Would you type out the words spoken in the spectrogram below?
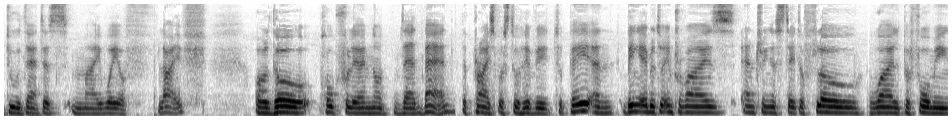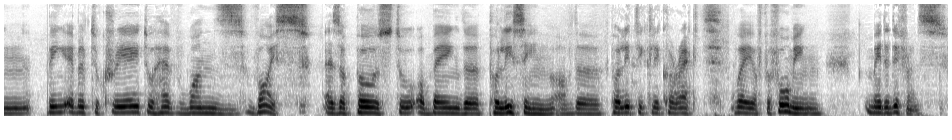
do that as my way of life although hopefully I'm not that bad, the price was too heavy to pay. And being able to improvise, entering a state of flow while performing, being able to create, to have one's voice as opposed to obeying the policing of the politically correct way of performing made a difference.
